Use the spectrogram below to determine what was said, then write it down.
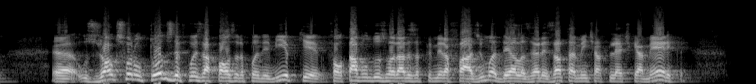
É, os jogos foram todos depois da pausa da pandemia, porque faltavam duas rodadas da primeira fase, uma delas era exatamente Atlético e América.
